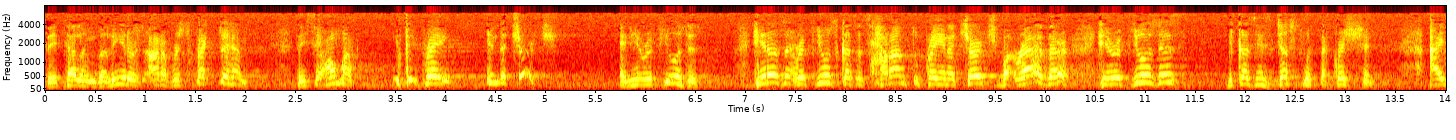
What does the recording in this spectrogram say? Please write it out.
They tell him, the leaders, out of respect to him, they say, Omar, you can pray in the church. And he refuses. He doesn't refuse because it's haram to pray in a church, but rather he refuses because he's just with the Christian. I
